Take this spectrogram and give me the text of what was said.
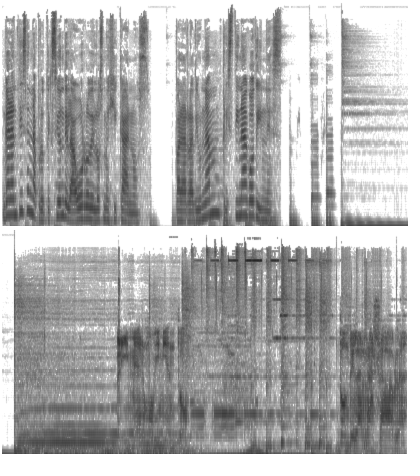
garanticen la protección del ahorro de los mexicanos. Para Radio UNAM, Cristina Godínez. Primer movimiento. Donde la raza habla.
